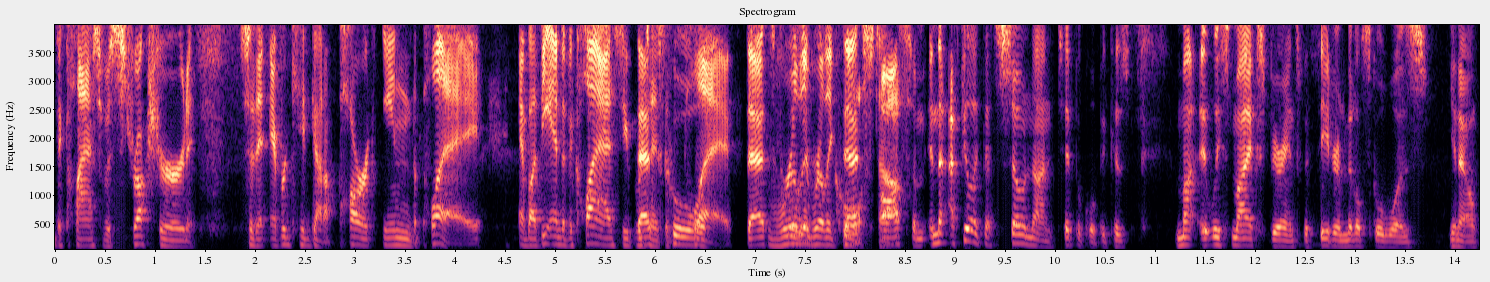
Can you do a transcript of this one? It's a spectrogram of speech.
the class was structured so that every kid got a part in the play. And by the end of the class you That's presented cool. the play. That's really, cool. really cool That's stuff. awesome, and I feel like that's so non-typical because my at least my experience with theater in middle school was you know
